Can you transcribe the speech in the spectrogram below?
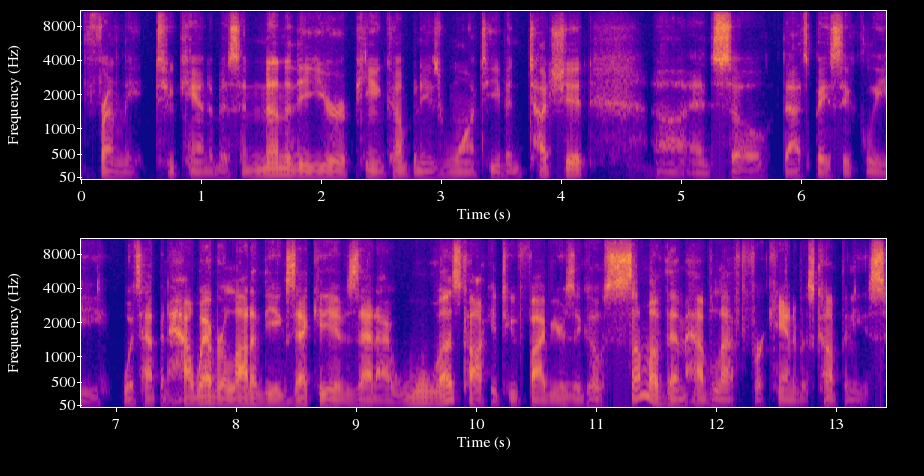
friendly to cannabis, and none of the European companies want to even touch it. Uh, and so that's basically what's happened. However, a lot of the executives that I was talking to five years ago, some of them have left for cannabis companies.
